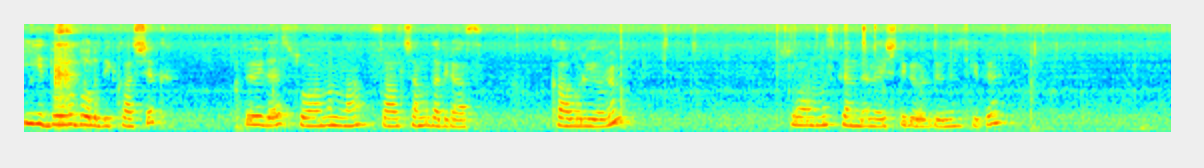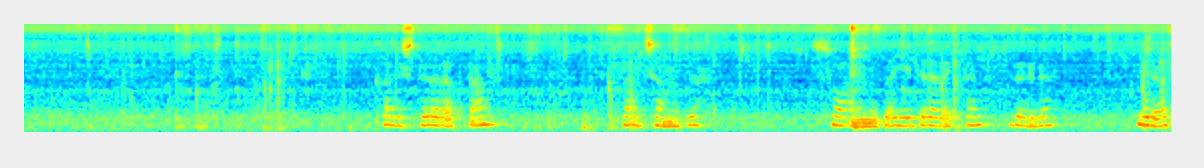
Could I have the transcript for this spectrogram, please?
İyi dolu dolu bir kaşık. Böyle soğanımla salçamı da biraz kavuruyorum. Soğanımız pembeleşti gördüğünüz gibi. Karıştıraraktan salçamızı soğanımıza yedirerekten böyle biraz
